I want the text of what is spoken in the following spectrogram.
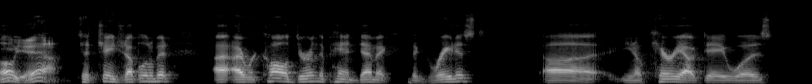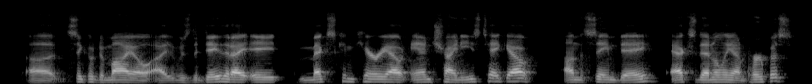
Oh yeah, to change it up a little bit. I, I recall during the pandemic, the greatest uh, you know carry out day was uh, Cinco de Mayo. I, it was the day that I ate Mexican carryout and Chinese takeout on the same day, accidentally on purpose,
